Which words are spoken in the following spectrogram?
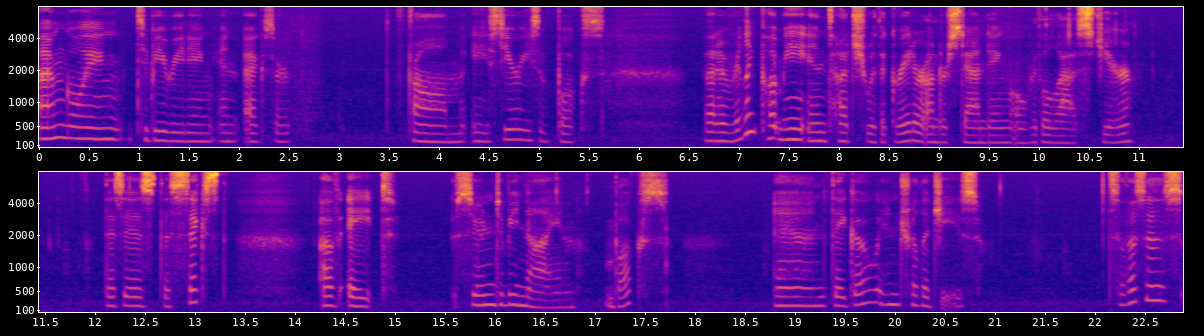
I'm going to be reading an excerpt from a series of books that have really put me in touch with a greater understanding over the last year. This is the sixth of eight, soon to be nine, books, and they go in trilogies. So, this is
